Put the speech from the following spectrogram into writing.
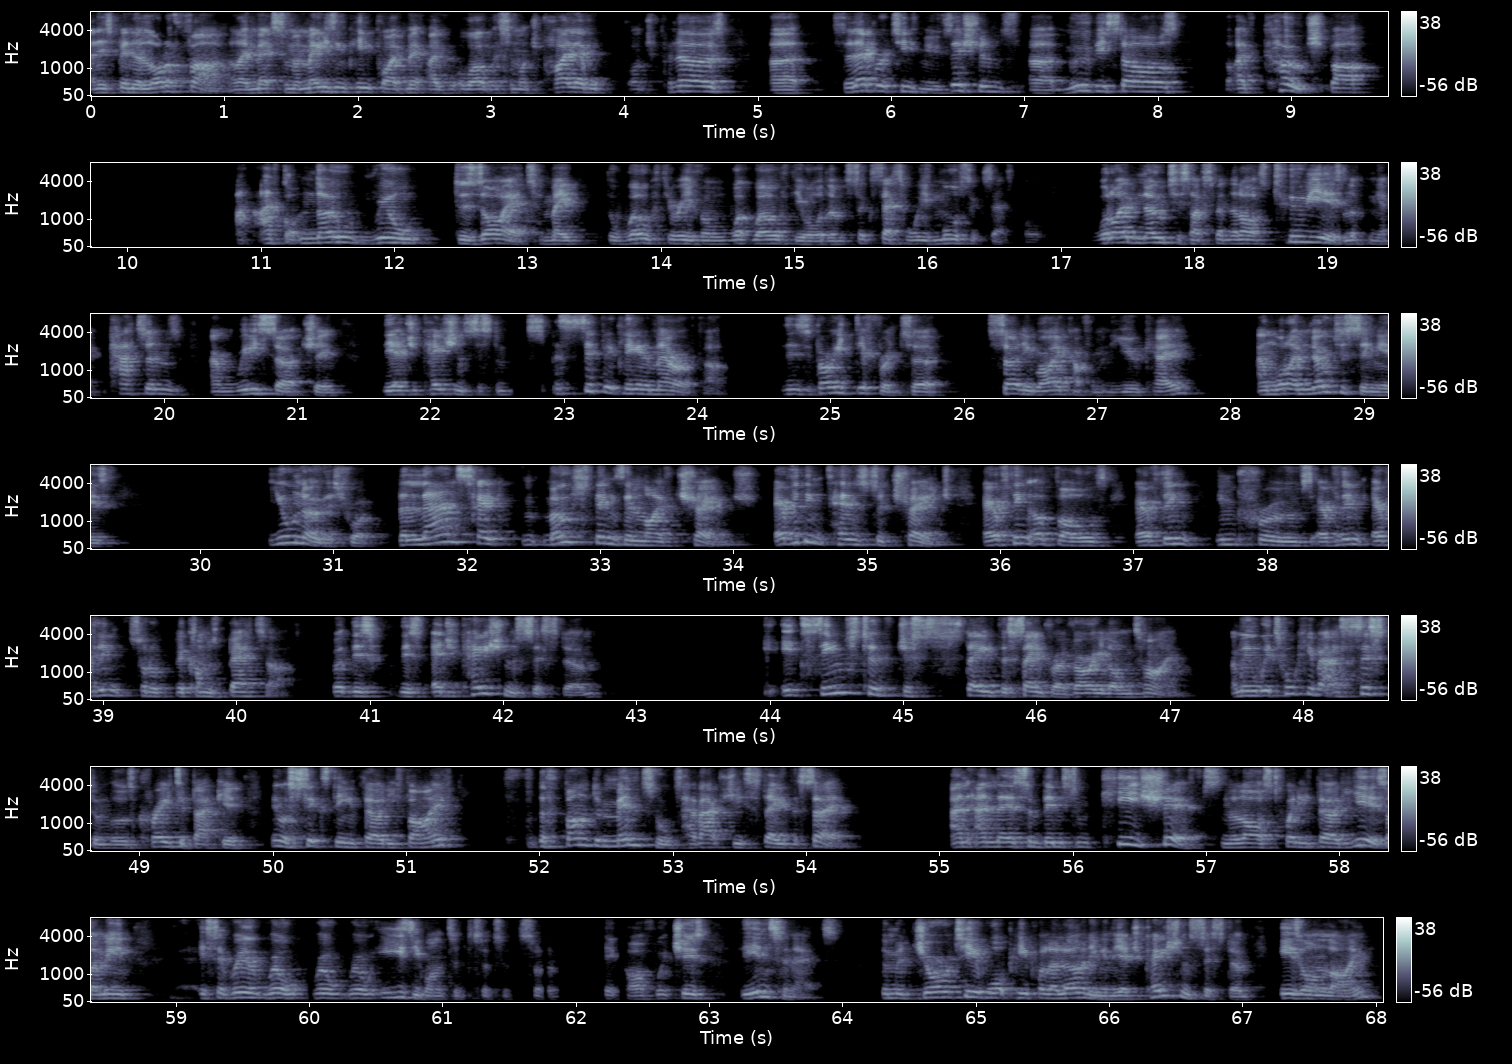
and it's been a lot of fun. And I've met some amazing people. I've met, I've worked with some high-level entrepreneurs, uh, celebrities, musicians, uh, movie stars. I've coached, but I've got no real desire to make the wealthier even wealthier or the successful even more successful what I've noticed, I've spent the last two years looking at patterns and researching the education system, specifically in America. This is very different to certainly where I come from in the UK. And what I'm noticing is, you'll know this, Rod, the landscape, most things in life change. Everything tends to change. Everything evolves, everything improves, everything, everything sort of becomes better. But this, this education system, it seems to have just stayed the same for a very long time. I mean, we're talking about a system that was created back in, I think it was 1635. The fundamentals have actually stayed the same. And, and there's some, been some key shifts in the last 20, 30 years. I mean, it's a real, real, real, real easy one to, to, to sort of pick off, which is the internet. The majority of what people are learning in the education system is online.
